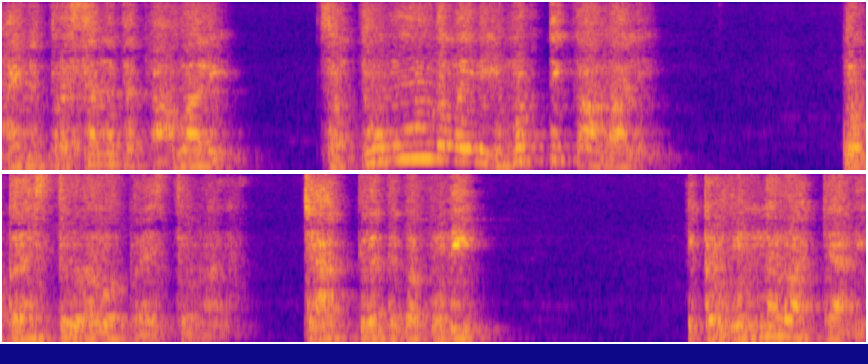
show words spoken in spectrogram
ఆయన ప్రసన్నత కావాలి. సంపూర్ణమైన విముక్తి కావాలి. ఓ క్రైస్తవుడా ఓ క్రైస్తవురాలా జాగ్రత్తగా విని. ఇక్కడ విన్న వాక్యాన్ని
